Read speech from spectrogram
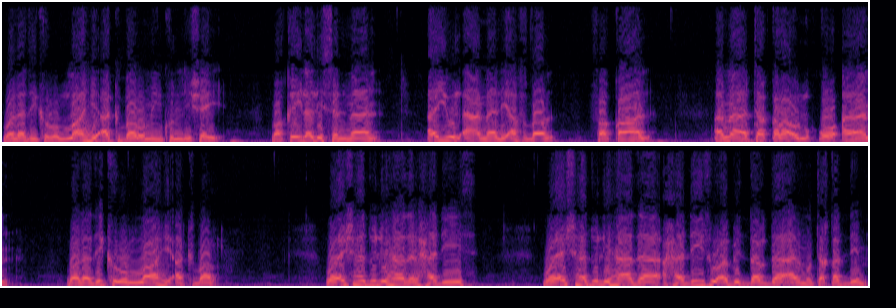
ولذكر الله أكبر من كل شيء. وقيل لسلمان أي الأعمال أفضل؟ فقال أما تقرأ القرآن ولذكر الله أكبر. ويشهد لهذا الحديث ويشهد لهذا حديث أبي الدرداء المتقدم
